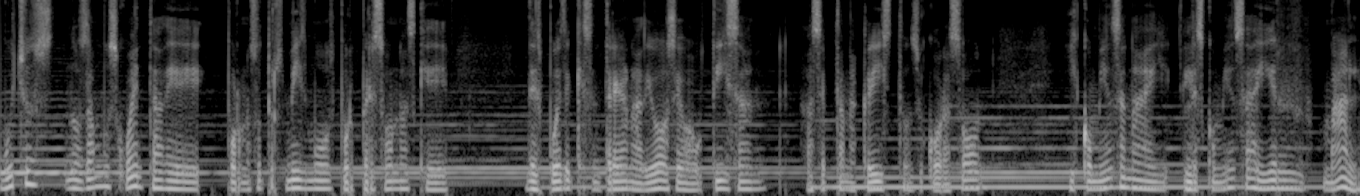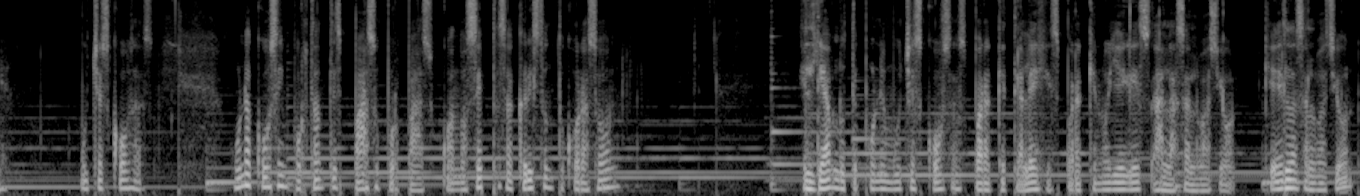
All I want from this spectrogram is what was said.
muchos nos damos cuenta de por nosotros mismos, por personas que después de que se entregan a Dios, se bautizan, aceptan a Cristo en su corazón y comienzan a les comienza a ir mal, muchas cosas. Una cosa importante es paso por paso. Cuando aceptas a Cristo en tu corazón, el diablo te pone muchas cosas para que te alejes, para que no llegues a la salvación. ¿Qué es la salvación?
